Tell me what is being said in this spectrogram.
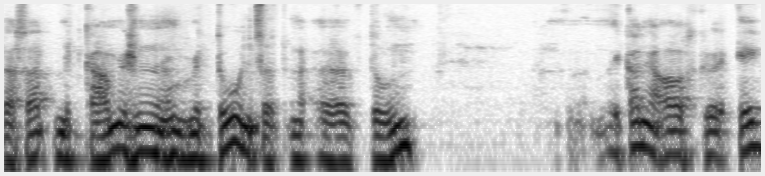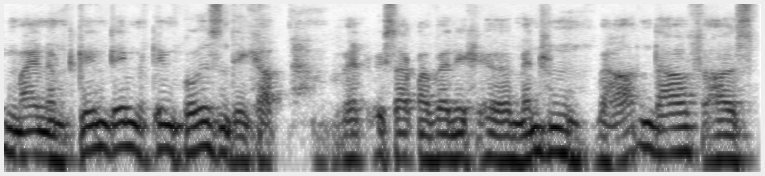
Das hat mit karmischen und mit Tun zu äh, tun. ich kann ja auch gegen meinen, gegen den Impulsen, die ich habe, ich sag mal, wenn ich äh, Menschen beraten darf als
